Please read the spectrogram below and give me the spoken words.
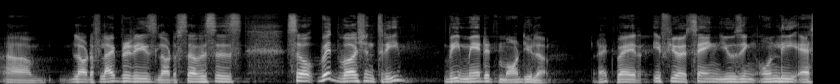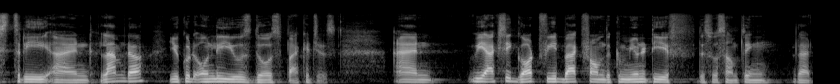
a um, lot of libraries, a lot of services. So with version 3, we made it modular right? Where if you're saying using only S3 and Lambda, you could only use those packages. And we actually got feedback from the community if this was something that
